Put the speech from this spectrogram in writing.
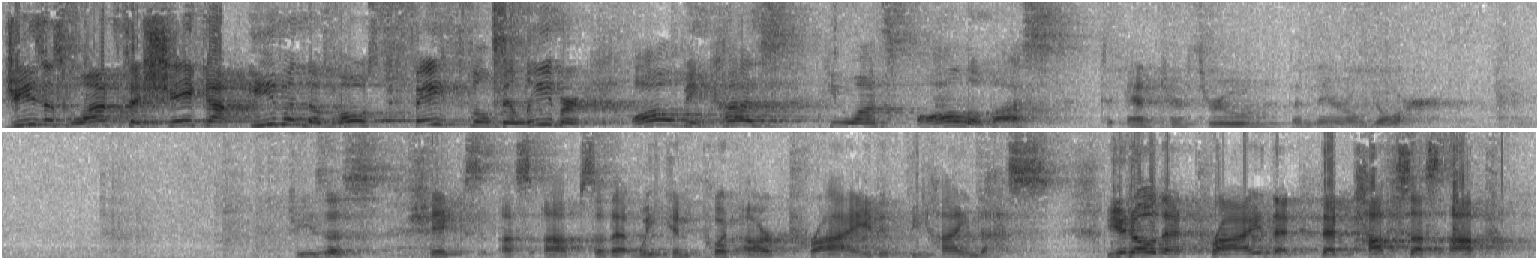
Jesus wants to shake up even the most faithful believer, all because he wants all of us to enter through the narrow door. Jesus shakes us up so that we can put our pride behind us. You know that pride that, that puffs us up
